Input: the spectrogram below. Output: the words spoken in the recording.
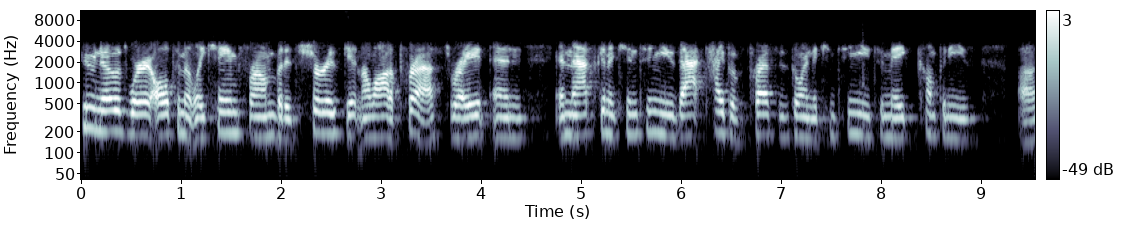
who knows where it ultimately came from but it sure is getting a lot of press right? And and that's going to continue. That type of press is going to continue to make companies uh,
